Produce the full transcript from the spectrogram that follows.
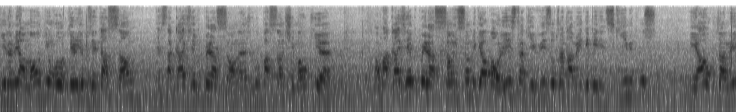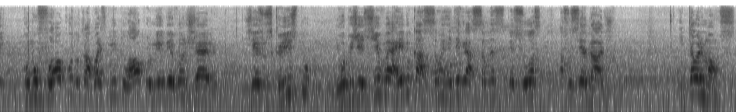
Aqui na minha mão tem um roteiro de apresentação dessa casa de recuperação, né? Eu vou passar antemão o que é. É uma casa de recuperação em São Miguel Paulista que visa o tratamento de dependentes químicos, em algo também como foco do trabalho espiritual por meio do Evangelho Jesus Cristo e o objetivo é a reeducação e reintegração dessas pessoas na sociedade. Então, irmãos,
